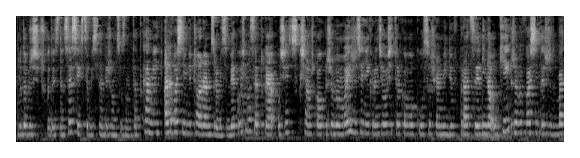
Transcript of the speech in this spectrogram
Żeby dobrze się przygotować na sesję, chcę być na bieżąco z notatkami, ale właśnie wieczorem zrobić sobie jakąś maseczkę, usiąść z książką, żeby moje życie nie kręciło się tylko wokół social mediów, pracy i nauki, żeby właśnie też dbać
